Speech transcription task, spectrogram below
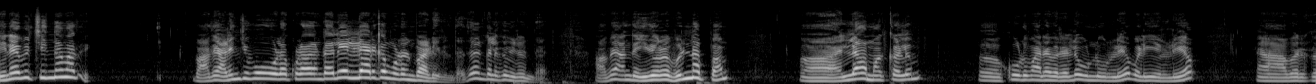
நினைவு சின்னம் அது. அதை அழிஞ்சு போக விடக்கூடாதுன்றாலே எல்லாருக்கும் உடன்பாடு இருந்தது எங்களுக்கும் இருந்தது. அவன் அந்த இதோட விண்ணப்பம் எல்லா மக்களும் ஆஹ், கூடுமானவரையிலோ உள்ளூர்லேயோ வெளியூர்லேயோ அவருக்கு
